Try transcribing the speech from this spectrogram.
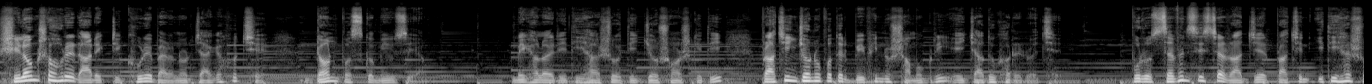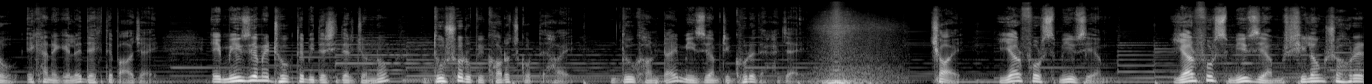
শিলং শহরের আরেকটি ঘুরে বেড়ানোর জায়গা হচ্ছে ডন বস্কো মিউজিয়াম। মেঘালয়ের ইতিহাস, ঐতিহ্য, সংস্কৃতি, প্রাচীন জনপদের বিভিন্ন সামগ্রী এই জাদুঘরে রয়েছে। পুরো সেভেন সিস্টার রাজ্যের প্রাচীন ইতিহাসও এখানে গেলে দেখতে পাওয়া যায়। এই মিউজিয়ামে ঢুকতে বিদেশিদের জন্য দুশো রুপি খরচ করতে হয়। দু ঘন্টায় মিউজিয়ামটি ঘুরে দেখা যায়। ছয় air force museum. Air force museum Shillong শহরের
